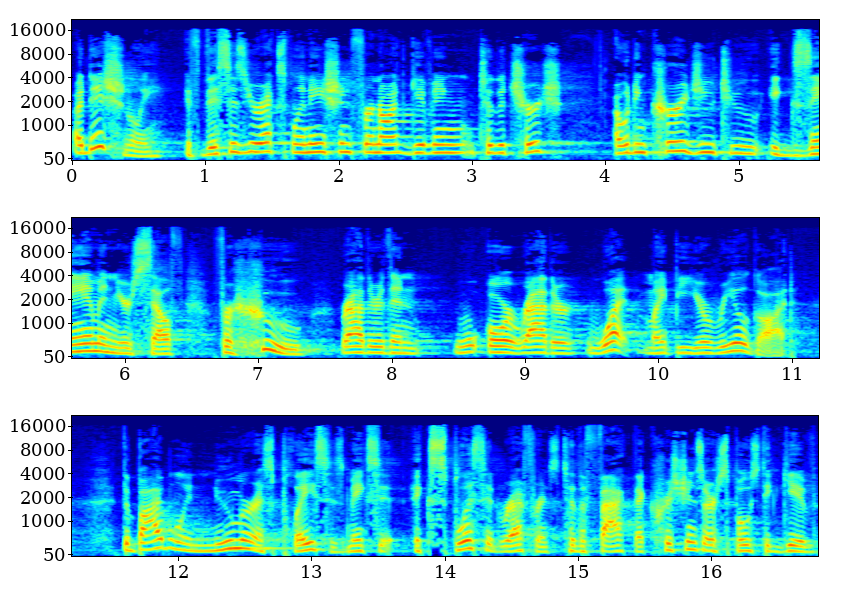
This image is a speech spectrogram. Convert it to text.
Additionally, if this is your explanation for not giving to the church, I would encourage you to examine yourself for who rather than or rather what might be your real God. The Bible in numerous places makes it explicit reference to the fact that Christians are supposed to give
